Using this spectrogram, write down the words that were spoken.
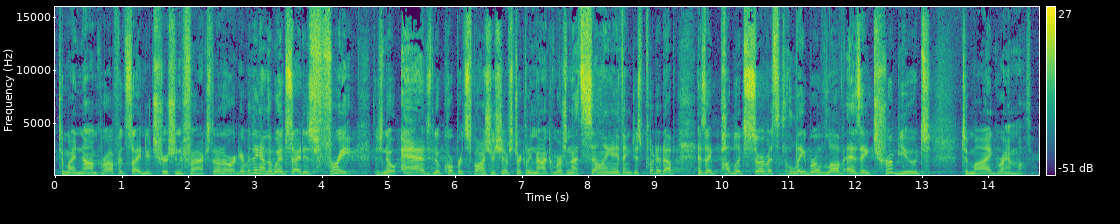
to my nonprofit site, nutritionfacts.org. Everything on the website is free. There's no ads, no corporate sponsorship, strictly non commercial, not selling anything. Just put it up as a public service, it's a labor of love, as a tribute to my grandmother.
